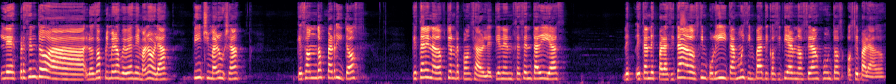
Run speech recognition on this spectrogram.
les presento a los dos primeros bebés de Manola, Tincho y Marulla, que son dos perritos que están en adopción responsable. Tienen 60 días están desparasitados, sin puliditas, muy simpáticos y tiernos, se dan juntos o separados.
